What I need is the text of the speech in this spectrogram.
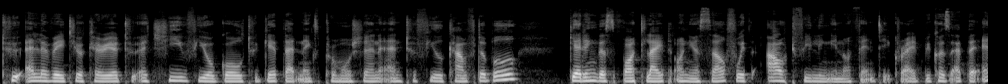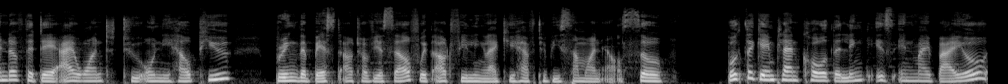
to elevate your career, to achieve your goal, to get that next promotion and to feel comfortable getting the spotlight on yourself without feeling inauthentic, right? Because at the end of the day, I want to only help you bring the best out of yourself without feeling like you have to be someone else. So book the game plan call. The link is in my bio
